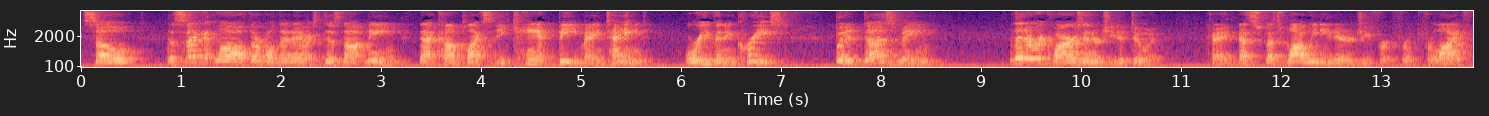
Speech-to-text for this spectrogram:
So the second law of thermodynamics does not mean that complexity can't be maintained or even increased, but it does mean that it requires energy to do it. Okay, that's, that's why we need energy for, for, for life.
